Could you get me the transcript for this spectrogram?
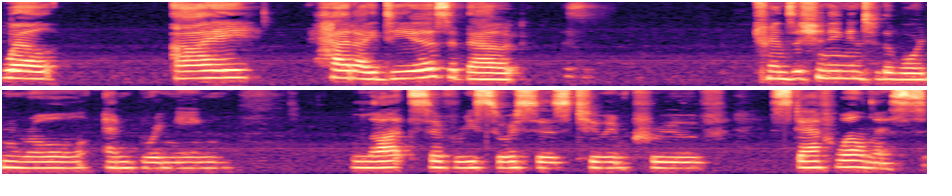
Well, I had ideas about transitioning into the warden role and bringing lots of resources to improve staff wellness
